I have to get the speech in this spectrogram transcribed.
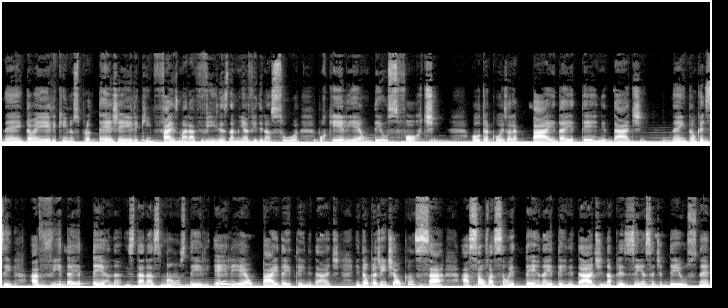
né? Então é Ele quem nos protege, é Ele quem faz maravilhas na minha vida e na sua, porque Ele é um Deus forte. Outra coisa, olha, Pai da eternidade. Né? Então, quer dizer, a vida eterna está nas mãos dele, ele é o Pai da eternidade. Então, para a gente alcançar a salvação eterna, a eternidade na presença de Deus, né?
